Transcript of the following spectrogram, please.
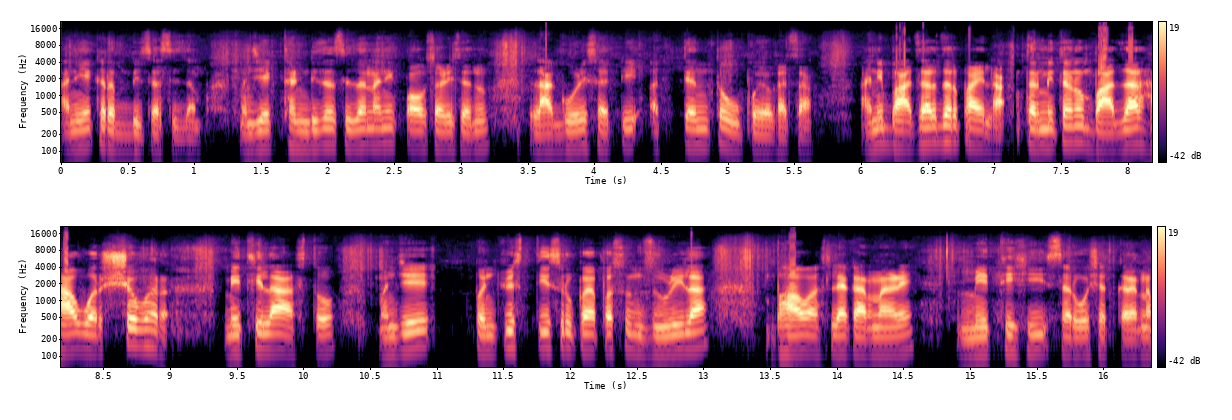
आणि एक रब्बीचा सीझन. म्हणजे एक थंडीचा सीझन आणि एक पावसाळी सीझन लागवडीसाठी अत्यंत उपयोगाचा. आणि बाजार जर पाहिला तर मित्रांनो बाजार हा वर्षभर मेथीला असतो. म्हणजे पंचवीस तीस रुपयापासून जुळीला भाव असल्याकारणाने मेथी ही सर्व शेतकऱ्यांना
